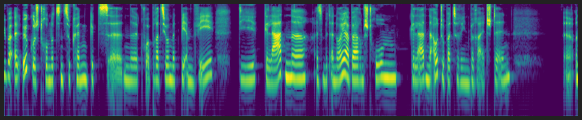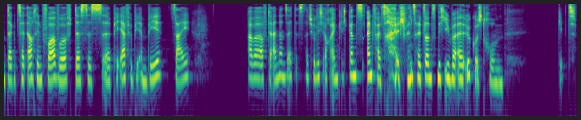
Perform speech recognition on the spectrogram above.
überall Ökostrom nutzen zu können, gibt's äh, eine Kooperation mit BMW, die geladene, also mit erneuerbarem Strom geladene Autobatterien bereitstellen. Äh, und da gibt's halt auch den Vorwurf, dass es äh, PR für BMW sei, aber auf der anderen Seite ist es natürlich auch eigentlich ganz einfallsreich, wenn es halt sonst nicht überall Ökostrom gibt.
